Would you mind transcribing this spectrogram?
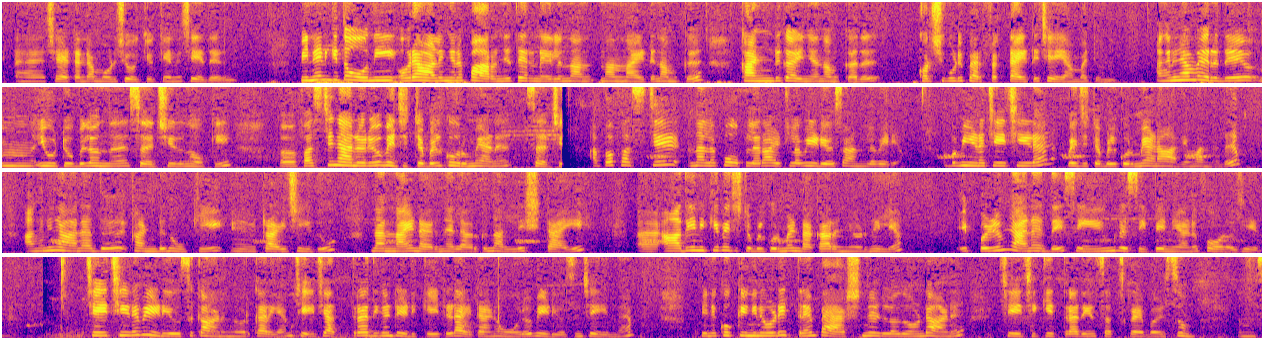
ചേട്ടന്റെ അമ്മയോട് ചോദിക്കുകയൊക്കെയാണ് ചെയ്തിരുന്നത്. പിന്നെ എനിക്ക് തോന്നി ഒരാളിങ്ങനെ പറഞ്ഞു തരണേലും നന്നായിട്ട് നമുക്ക് കണ്ടു കഴിഞ്ഞാൽ നമുക്കത് കുറച്ചുകൂടി പെർഫെക്റ്റ് ആയിട്ട് ചെയ്യാൻ പറ്റുമെന്ന്. അങ്ങനെ ഞാൻ വെറുതെ യൂട്യൂബിൽ ഒന്ന് സെർച്ച് ചെയ്ത് നോക്കി. ഫസ്റ്റ് ഞാനൊരു വെജിറ്റബിൾ കുറുമയാണ് സെർച്ച് ചെയ്തത് അപ്പോൾ ഫസ്റ്റ് നല്ല പോപ്പുലർ ആയിട്ടുള്ള വീഡിയോസ് ആണല്ലോ വരിക. അപ്പോൾ വീണ ചേച്ചിയുടെ വെജിറ്റബിൾ കുറുമയാണ് ആദ്യം വന്നത്. അങ്ങനെ ഞാനത് കണ്ട് നോക്കി ട്രൈ ചെയ്തു. നന്നായി ഉണ്ടായിരുന്നു എല്ലാവർക്കും നല്ല ഇഷ്ടമായി ആദ്യം എനിക്ക് വെജിറ്റബിൾ കുറുമ ഉണ്ടാക്കാൻ അറിഞ്ഞിരുന്നില്ല ഇപ്പോഴും ഞാൻ അതേ സെയിം റെസിപ്പി തന്നെയാണ് ഫോളോ ചെയ്യുന്നത്. ചേച്ചിയുടെ വീഡിയോസ് കാണുന്നവർക്കറിയാം. ചേച്ചി അത്ര അധികം ഡെഡിക്കേറ്റഡ് ആയിട്ടാണ് ഓരോ വീഡിയോസും ചെയ്യുന്നത്. പിന്നെ കുക്കിങ്ങിനോട് ഇത്രയും പാഷൻ ഉള്ളതുകൊണ്ടാണ് ചേച്ചിക്ക് ഇത്ര അധികം സബ്സ്ക്രൈബേഴ്സും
